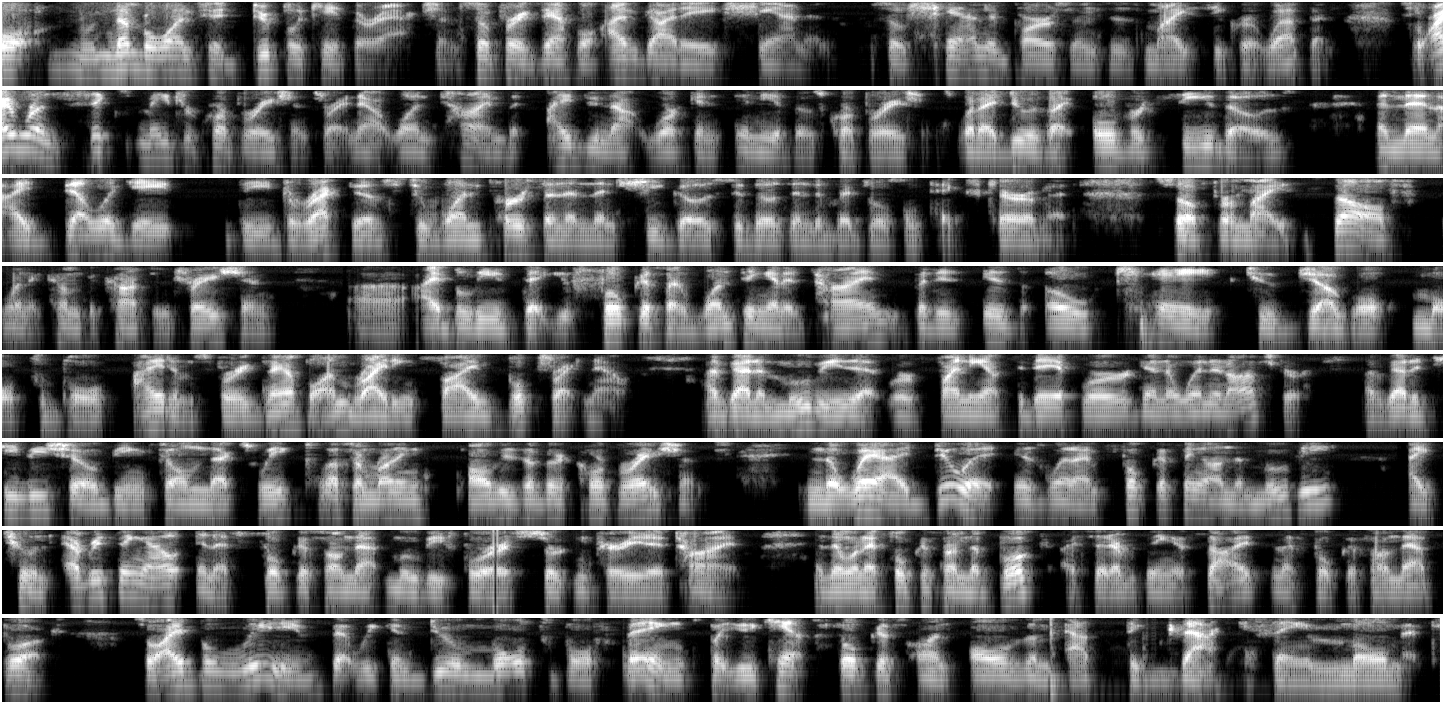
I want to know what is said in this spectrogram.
Well, number one, to duplicate their action. So, for example, I've got a Shannon. So, Shannon Parsons is my secret weapon. So, I run six major corporations right now at one time, but I do not work in any of those corporations. What I do is I oversee those and then I delegate the directives to one person and then she goes to those individuals and takes care of it. So, for myself, when it comes to concentration, uh, I believe that you focus on one thing at a time, but it is okay to juggle multiple items. For example, I'm writing five books right now. I've got a movie that we're finding out today if we're going to win an Oscar. I've got a TV show being filmed next week. Plus, I'm running all these other corporations. And the way I do it is when I'm focusing on the movie, I tune everything out and I focus on that movie for a certain period of time. And then when I focus on the book, I set everything aside and I focus on that book. So I believe that we can do multiple things, but you can't focus on all of them at the exact same moment.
